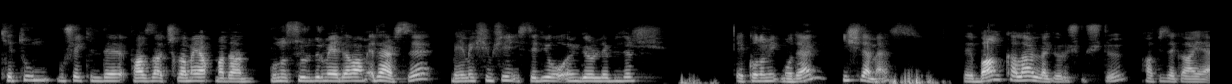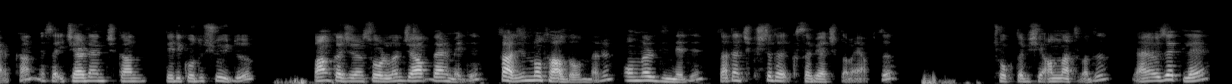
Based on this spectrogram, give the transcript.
Ketum bu şekilde fazla açıklama yapmadan bunu sürdürmeye devam ederse Mehmet Şimşek'in istediği o öngörülebilir ekonomik model işlemez. E, bankalarla görüşmüştü Hafize Gaye Erkan. Mesela içeriden çıkan dedikodu şuydu. Bankacıların sorularına cevap vermedi. Sadece not aldı onları. Onları dinledi. Zaten çıkışta da kısa bir açıklama yaptı. Çok da bir şey anlatmadı. Yani özetle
